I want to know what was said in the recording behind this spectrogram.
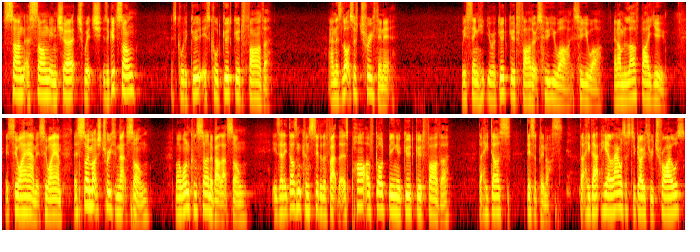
sung a song in church which is a good song. It's called, a good, it's called Good, Good Father. And there's lots of truth in it. We sing, You're a good, good father. It's who you are. It's who you are. And I'm loved by you. It's who I am. It's who I am. There's so much truth in that song. My one concern about that song is that it doesn't consider the fact that as part of God being a good, good father, that he does discipline us, that he, that he allows us to go through trials,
